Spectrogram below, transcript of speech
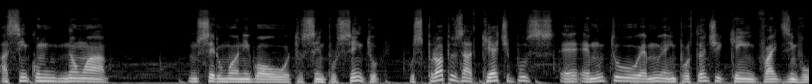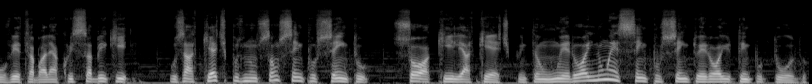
assim como não há um ser humano igual ao outro 100%, os próprios arquétipos é, é muito é, é, importante quem vai desenvolver, trabalhar com isso, saber que os arquétipos não são 100% só aquele arquétipo. Então, um herói não é 100% herói o tempo todo.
